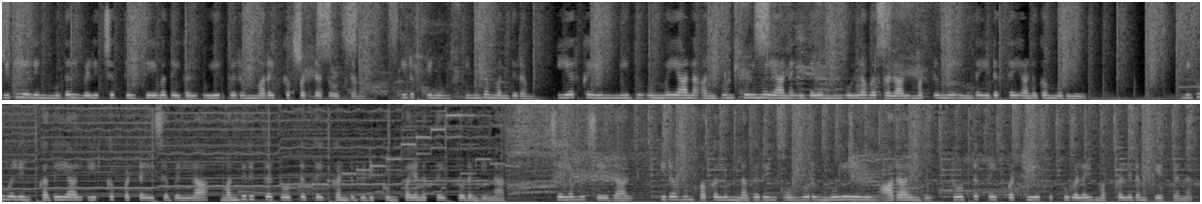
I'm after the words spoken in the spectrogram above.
விடியலின் முதல் வெளிச்சத்தில் தேவதைகள் உயிர் பெறும் மறைக்கப்பட்ட தோட்டம். இருப்பினும் இந்த மந்திரம் இயற்கையின் மீது உண்மையான அன்பும் தூய்மையான இதயமும் உள்ளவர்களால் மட்டுமே இந்த இடத்தை அணுக முடியும். மிகுவலின் கதையால் ஈர்க்கப்பட்ட இசபெல்லா மந்திரித்த தோட்டத்தை கண்டுபிடிக்கும் பயணத்தை தொடங்கினார். செலவு செய்தால் இரவும் பகலும் நகரின் ஒவ்வொரு மூலையையும் ஆராய்ந்து தோட்டத்தை பற்றிய துப்புகளை மக்களிடம் கேட்டனர்.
